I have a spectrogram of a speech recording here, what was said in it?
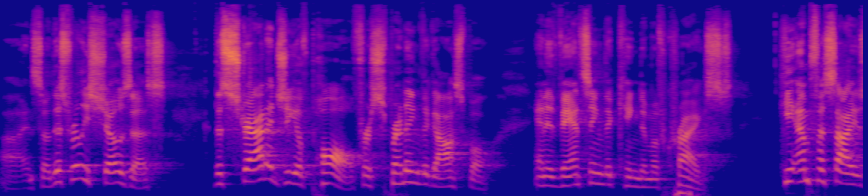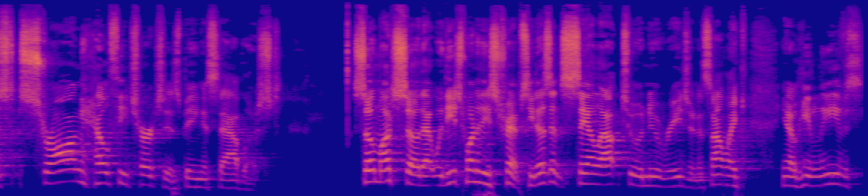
Uh, and so this really shows us the strategy of Paul for spreading the gospel and advancing the kingdom of Christ. He emphasized strong, healthy churches being established. So much so that with each one of these trips, he doesn't sail out to a new region. It's not like, you know, he leaves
